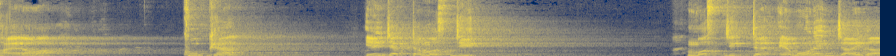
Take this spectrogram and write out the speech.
ভাইয়ের আমার খুব খেয়াল। এই যে একটা মসজিদ, মসজিদটা এমন এক জায়গা,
